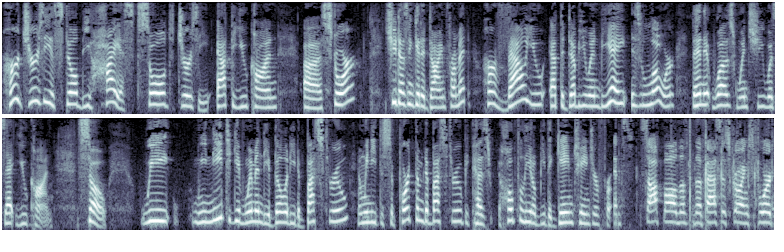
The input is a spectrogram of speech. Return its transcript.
Her jersey is still the highest sold jersey at the UConn uh, store. She doesn't get a dime from it. Her value at the WNBA is lower than it was when she was at UConn. So, we we need to give women the ability to bust through and we need to support them to bust through because hopefully it'll be the game changer for It's softball, the, the fastest growing sport.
